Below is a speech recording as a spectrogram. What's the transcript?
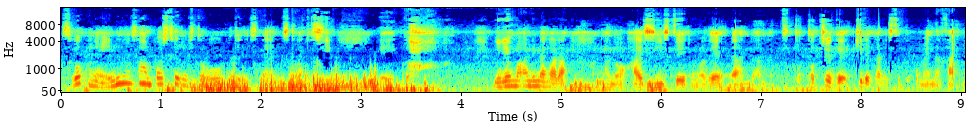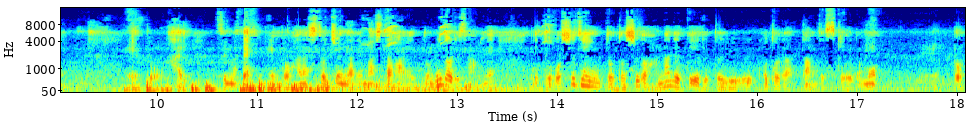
すごくね、犬の散歩してる人が多くてですね、ちょっと私、えっ、ー、と、逃げ回りながら、あの、配信しているので、あの、ちょっと途中で切れたりしててごめんなさいね。えっ、ー、と、はい。すいません。えっ、ー、と、お話途中になりましたが、えっ、と、みどりさんね、えっ、と、ご主人と年が離れているということだったんですけれども、えっ、と、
